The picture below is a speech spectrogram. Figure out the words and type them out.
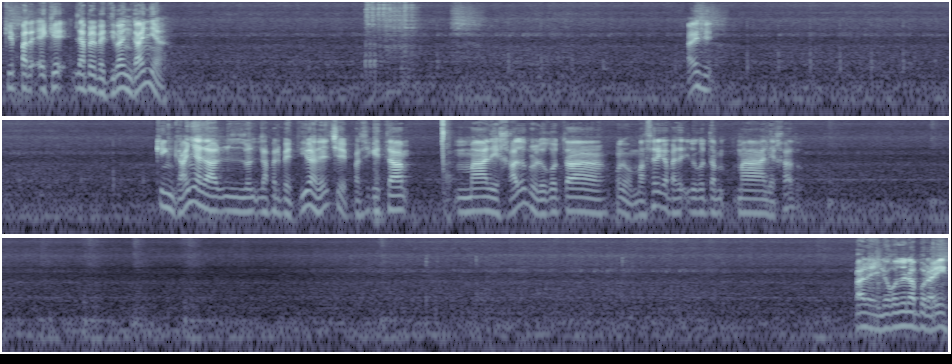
Que es que la perspectiva engaña. Ahí sí. que engaña la, la, la perspectiva, leche. Parece que está más alejado, pero luego está. Bueno, más cerca, y luego está más alejado. Vale, y luego no era por ahí.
